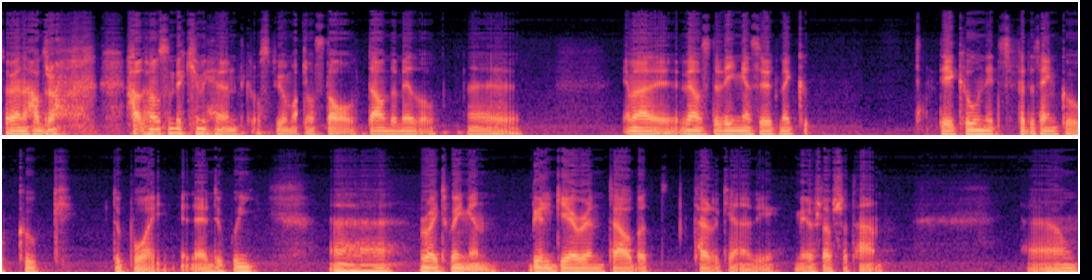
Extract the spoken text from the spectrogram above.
så jag vet inte, hade de, hade de så mycket mer än Crosby och Martin Stahl down the middle? Uh, jag menar, vänstervingen ser ut med... Det är Kunitz, Fetotenko, Cook, Dupuy. Äh, Dupuy. Uh, right wingen, Bill Guerin, Talbot, Tyler Kennedy, Miroslav Chatan. Um,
